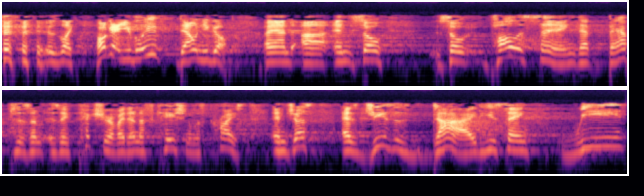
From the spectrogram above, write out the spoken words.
it was like, okay, you believe? Down you go. And, uh, and so, so Paul is saying that baptism is a picture of identification with Christ. And just as Jesus died, he's saying, we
